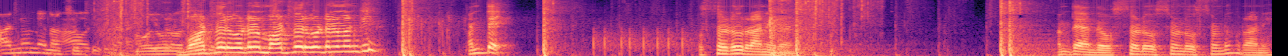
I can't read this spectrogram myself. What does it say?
అన్ను నేను నాకు చెప్పు బాట్ ఫైర్ కొట్టండి బాట్ ఫైర్ కొట్టండి మనకి అంతే వస్తాడు రాని రాని అంతే అంతే వస్తాడు వస్తుండు వస్తుండు రాని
